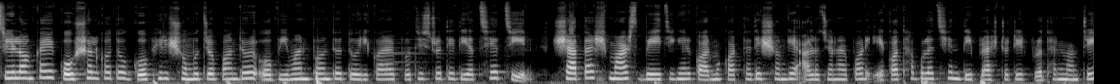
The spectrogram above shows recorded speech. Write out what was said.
শ্রীলঙ্কায় কৌশলগত গভীর সমুদ্রবন্দর ও বিমানবন্দর তৈরি করার প্রতিশ্রুতি দিয়েছে চীন। সাতাশ মার্চ বেইজিংয়ের কর্মকর্তাদের সঙ্গে আলোচনার পর একথা বলেছেন দ্বীপরাষ্ট্রটির প্রধানমন্ত্রী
